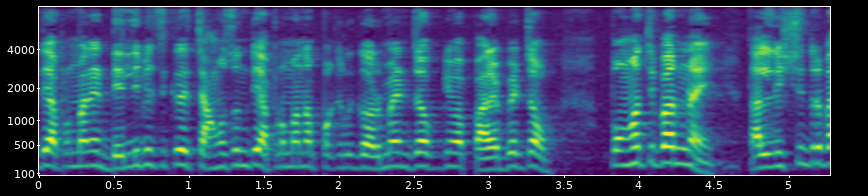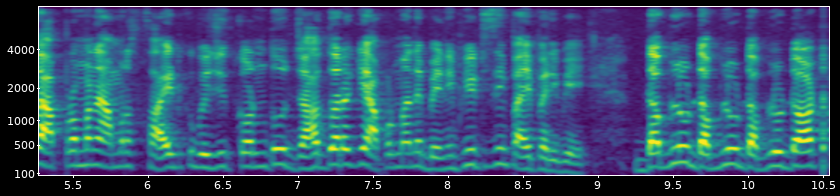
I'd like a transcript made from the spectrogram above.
যদি আপনার ডেলি বেসিক ଚାକିରି ଚାହୁଁଛନ୍ତି ଆପଣମାନଙ୍କ ପାଖରେ ଗଭର୍ଣ୍ଣମେଣ୍ଟ ଜବ୍ କିମ୍ବା ପ୍ରାଇଭେଟ୍ ଜବ୍ ପହଞ୍ଚି ପାରୁନାହିଁ ତାହେଲେ ନିଶ୍ଚିତ ରୂପେ ଆପଣମାନେ ଆମର ସାଇଟ୍କୁ ଭିଜିଟ୍ କରନ୍ତୁ ଯାହାଦ୍ୱାରା କି ଆପଣମାନେ ବେନିଫିଟ୍ସ ହିଁ ପାଇପାରିବେ W W W dot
